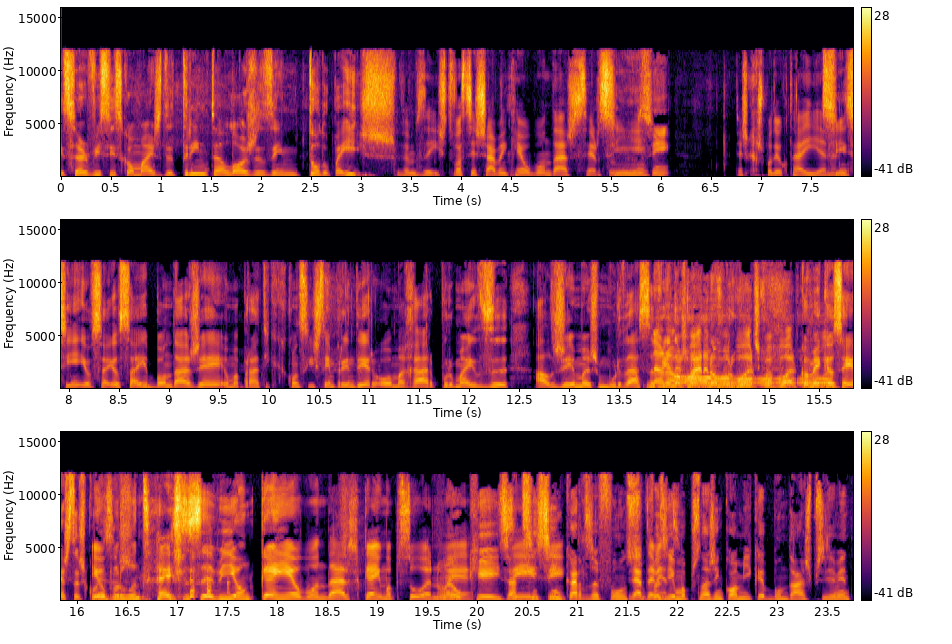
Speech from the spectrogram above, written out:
iServices, com mais de 30 lojas em todo o país. Vamos a isto. Vocês sabem quem é o bondage, certo? Sim. Sim. Tens que responder o que está aí, Ana. Sim, sim, eu sei, eu sei. Bondage é uma prática que consiste em prender ou amarrar por meio de algemas, mordaça, Não, não, vendas. para, não, por me favor, por favor. Como é que eu sei estas Eu coisas? perguntei se sabiam quem é o bondage. Quem? Uma pessoa, não, Não é o quê? Exato. Sim, sim, Carlos Afonso Exatamente. fazia uma personagem cómica, bondage, precisamente.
